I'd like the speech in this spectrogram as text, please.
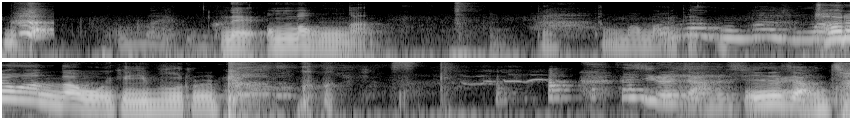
엄마의 공간. 네 엄마 공간 네 평범하게 되고 공간 촬영한다고 이렇게 이불을 펴놓고 사실 이러지 않으시죠? 이러지 않죠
